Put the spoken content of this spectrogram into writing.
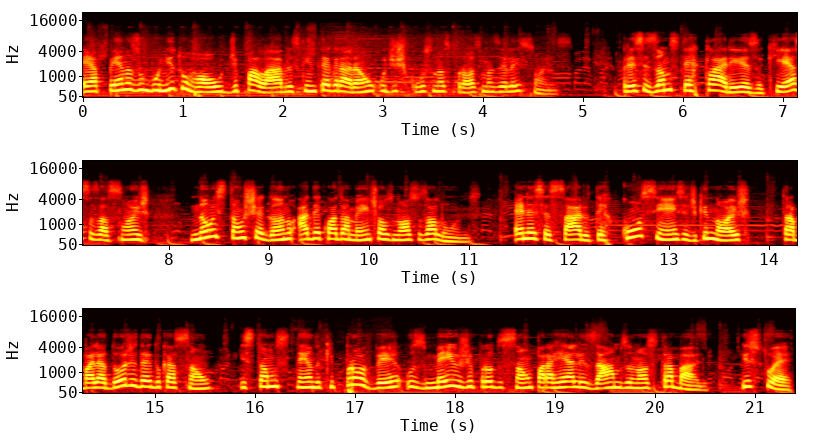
É apenas um bonito rol de palavras que integrarão o discurso nas próximas eleições. Precisamos ter clareza que essas ações não estão chegando adequadamente aos nossos alunos. É necessário ter consciência de que nós, trabalhadores da educação, estamos tendo que prover os meios de produção para realizarmos o nosso trabalho. Isto é,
